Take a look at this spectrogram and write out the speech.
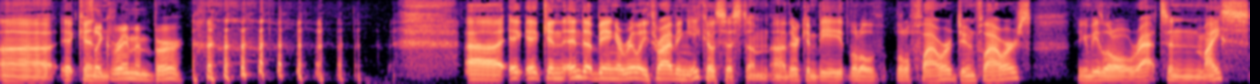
uh, it can it's like raymond burr uh, it, it can end up being a really thriving ecosystem. Uh, there can be little little flower, dune flowers. There can be little rats and mice.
